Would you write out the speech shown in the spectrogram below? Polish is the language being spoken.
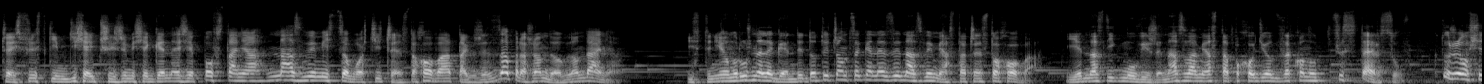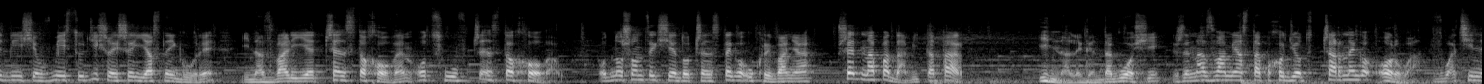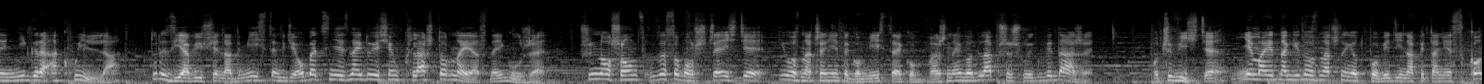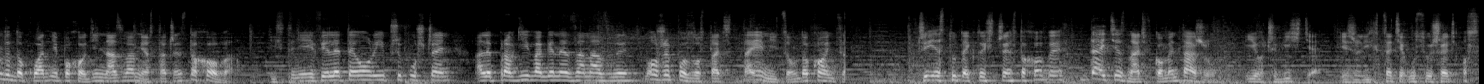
Cześć wszystkim, dzisiaj przyjrzymy się genezie powstania nazwy miejscowości Częstochowa, także zapraszam do oglądania. Istnieją różne legendy dotyczące genezy nazwy miasta Częstochowa. Jedna z nich mówi, że nazwa miasta pochodzi od zakonu cystersów, którzy osiedlili się w miejscu dzisiejszej Jasnej Góry i nazwali je Częstochowem od słów Częstochował, odnoszących się do częstego ukrywania przed napadami Tatarów. Inna legenda głosi, że nazwa miasta pochodzi od czarnego orła z łaciny Nigra Aquilla, który zjawił się nad miejscem, gdzie obecnie znajduje się klasztor na Jasnej Górze, przynosząc ze sobą szczęście i oznaczenie tego miejsca jako ważnego dla przyszłych wydarzeń. Oczywiście nie ma jednak jednoznacznej odpowiedzi na pytanie, skąd dokładnie pochodzi nazwa miasta Częstochowa. Istnieje wiele teorii i przypuszczeń, ale prawdziwa geneza nazwy może pozostać tajemnicą do końca. Czy jest tutaj ktoś z Częstochowy? Dajcie znać w komentarzu. I oczywiście, jeżeli chcecie usłyszeć o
